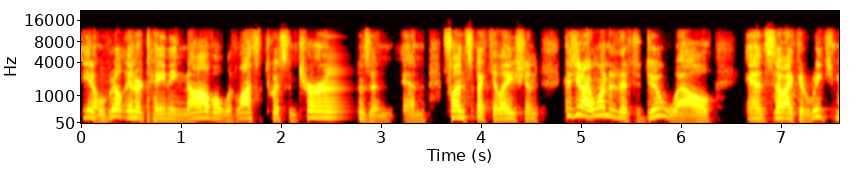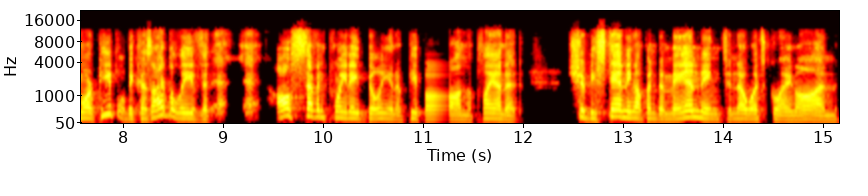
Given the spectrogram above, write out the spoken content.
you know real entertaining novel with lots of twists and turns and and fun speculation because you know I wanted it to do well and so I could reach more people because I believe that eh, eh, all 7.8 billion of people on the planet should be standing up and demanding to know what's going on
